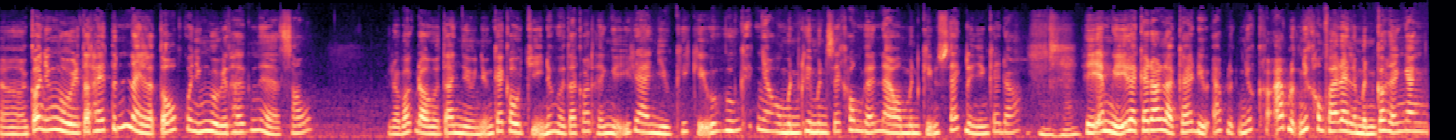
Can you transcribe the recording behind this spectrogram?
Ờ, có những người người ta thấy tính này là tốt có những người người ta thấy tính này là xấu. Rồi bắt đầu người ta nhiều những cái câu chuyện đó người ta có thể nghĩ ra nhiều cái kiểu hướng khác nhau. Mình thì mình sẽ không thể nào mình kiểm soát được những cái đó. Thì em nghĩ là cái đó là cái điều áp lực nhất. Áp lực nhất không phải đây là mình có thể ngăn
